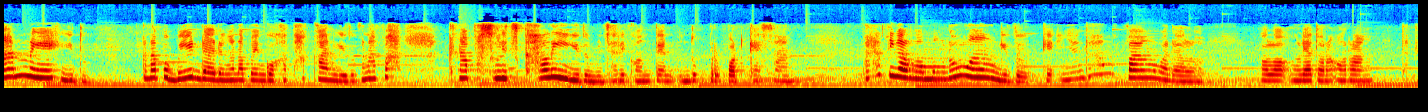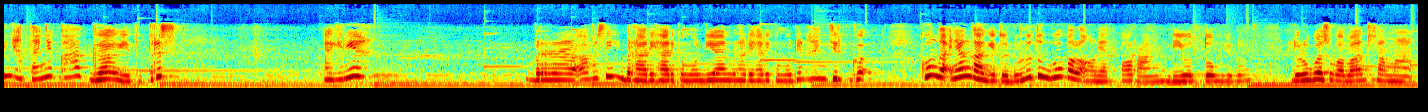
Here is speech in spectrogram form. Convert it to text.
aneh gitu? Kenapa beda dengan apa yang gue katakan gitu? Kenapa kenapa sulit sekali gitu mencari konten untuk berpodcastan? Padahal tinggal ngomong doang gitu. Kayaknya gampang padahal kalau ngelihat orang-orang tapi nyatanya kagak gitu. Terus akhirnya ber apa sih berhari-hari kemudian berhari-hari kemudian anjir gue gue nggak nyangka gitu. Dulu tuh gue kalau ngeliat orang di YouTube gitu dulu gue suka banget tuh sama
